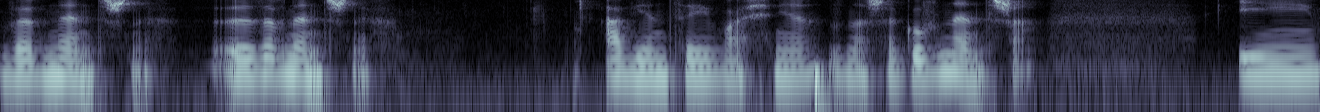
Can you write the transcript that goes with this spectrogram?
wewnętrznych, zewnętrznych a więcej właśnie z naszego wnętrza. I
